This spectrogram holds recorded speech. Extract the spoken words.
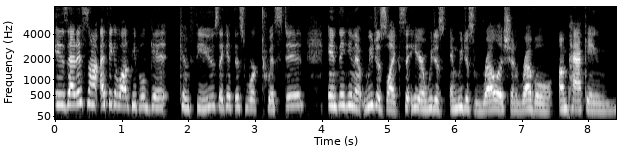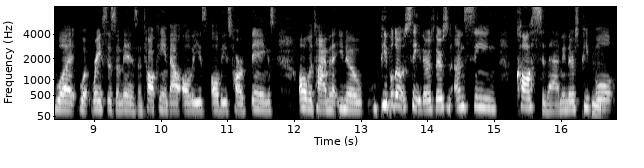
is that it's not i think a lot of people get confused they get this work twisted in thinking that we just like sit here and we just and we just relish and revel unpacking what what racism is and talking about all these all these hard things all the time and that you know people don't see there's there's an unseen cost to that i mean there's hmm. people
